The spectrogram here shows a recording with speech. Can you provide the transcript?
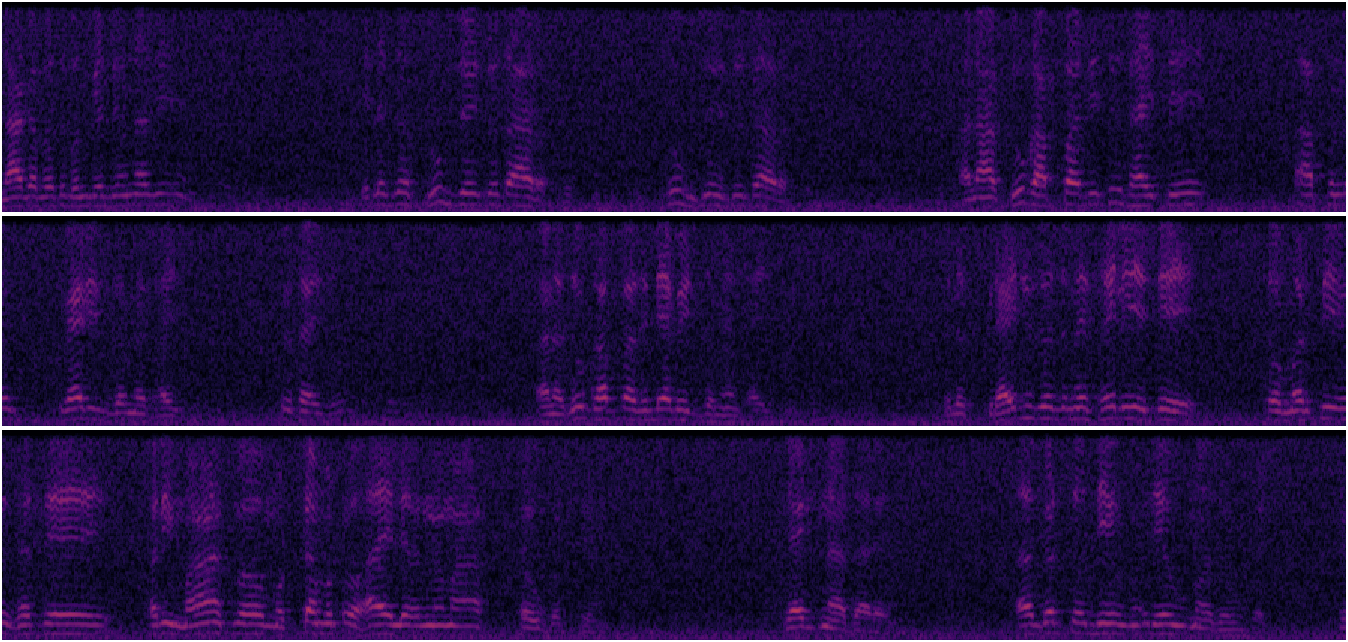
ના ગમે તો બંધ કરી દેવું ના જોઈએ. એટલે જો સુખ જોઈતું તો આ રસ્તો. સુખ જોઈતું તો આ રસ્તો. અને આ સુખ આપવાથી શું થાય છે? આપણને ક્રેડિટ ગમે થાય છે. શું થાય છે? અને દુઃખ આપવાથી ડેબિટ ગમે થાય છે. એટલે ક્રેડિટ જો તમે થયેલી છે તો મળતી વખતે ફરી માણસ મોટા મોટો હાઈ લેવલનો માણસ થવું પડશે. ક્રેડિટના આધારે. આગળ તો દેવ દેવમાં જવું પડશે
